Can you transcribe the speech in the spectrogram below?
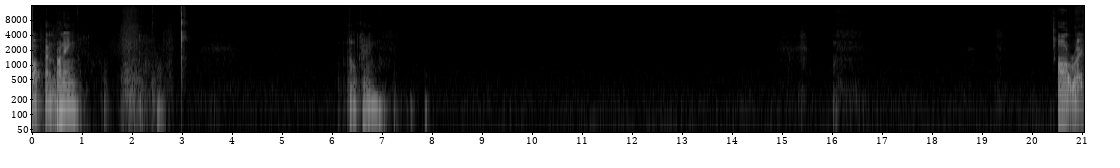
up and running. Okay. All right,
